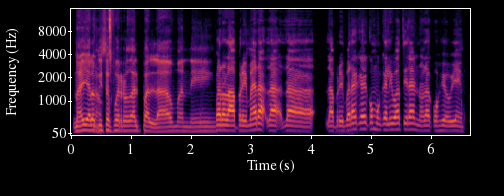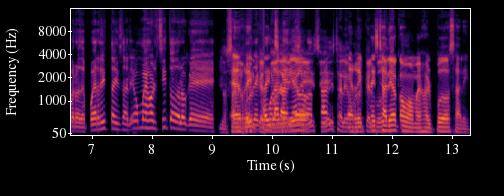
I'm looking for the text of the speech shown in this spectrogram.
Naya lo No. que hizo fue rodar para el lado, manín. Pero la primera, la, la, la primera que como que le iba a tirar no la cogió bien. Pero después Rita y salió mejorcito de lo que. No salió el sí, salió El como mejor pudo salir.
